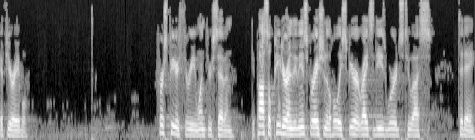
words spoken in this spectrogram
If you're able. 1 Peter 3 1 through 7. The Apostle Peter, under the inspiration of the Holy Spirit, writes these words to us today.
